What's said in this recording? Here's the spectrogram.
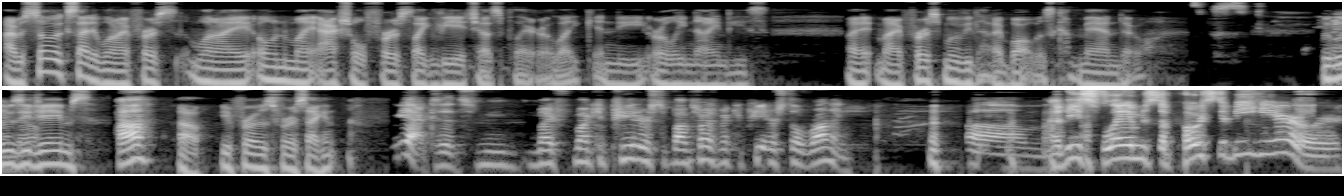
I was so excited when I first when I owned my actual first like VHS player, like in the early '90s. My my first movie that I bought was Commando. We lose you, James. Huh? Oh, you froze for a second. Yeah, because it's my my computer's. I'm surprised my computer's still running. Um, Are these flames supposed to be here, or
